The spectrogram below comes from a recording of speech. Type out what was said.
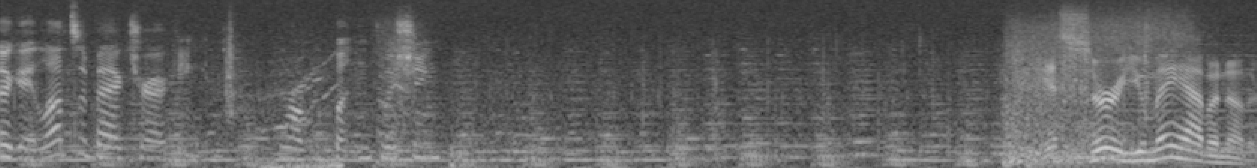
Okay, lots of backtracking. Or button pushing. Yes, sir, you may have another.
